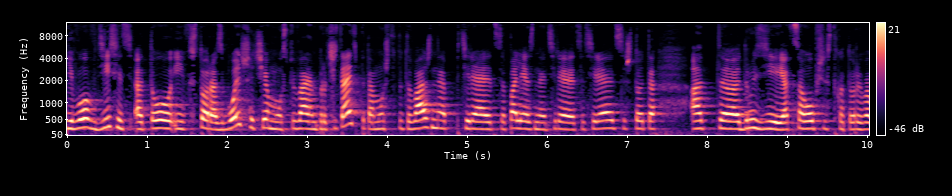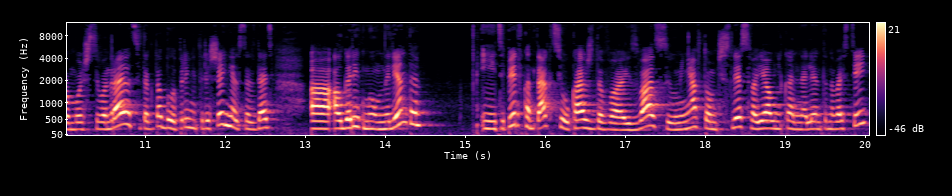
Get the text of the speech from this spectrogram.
его в 10, а то и в 100 раз больше, чем мы успеваем прочитать, потому что что-то важное теряется, полезное теряется, теряется что-то от э, друзей, от сообществ, которые вам больше всего нравятся. И тогда было принято решение создать а, алгоритмы умной ленты, и теперь ВКонтакте у каждого из вас, и у меня в том числе, своя уникальная лента новостей,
